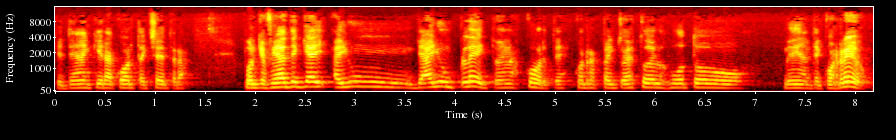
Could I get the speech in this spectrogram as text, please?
que tengan que ir a corte, etcétera, Porque fíjate que hay, hay un, ya hay un pleito en las cortes con respecto a esto de los votos mediante correo.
